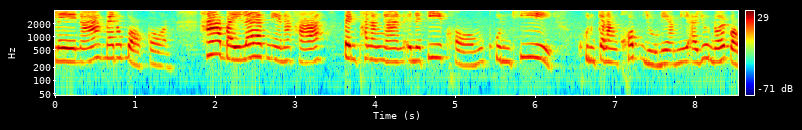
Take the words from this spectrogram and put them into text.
เรนะแม่ต้องบอกก่อนห้าใบแรกเนี่ยนะคะ เป็นพลังงาน energy ของคุณที่คุณกำลังคบอยู่เนี่ย มีอายุน้อยกว่า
